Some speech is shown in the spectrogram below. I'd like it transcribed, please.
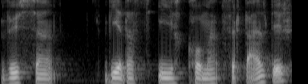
wissen, wie das Einkommen verteilt ist.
